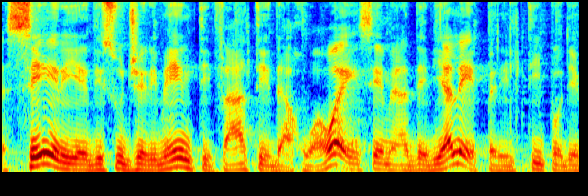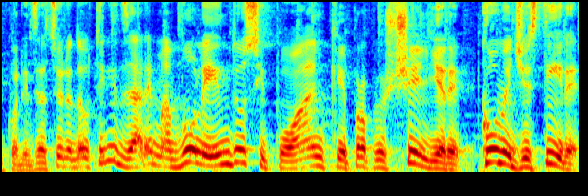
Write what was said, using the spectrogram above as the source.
serie di suggerimenti fatti da Huawei insieme a Devialet per il tipo di equalizzazione da utilizzare, ma volendo si può anche proprio scegliere come gestire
